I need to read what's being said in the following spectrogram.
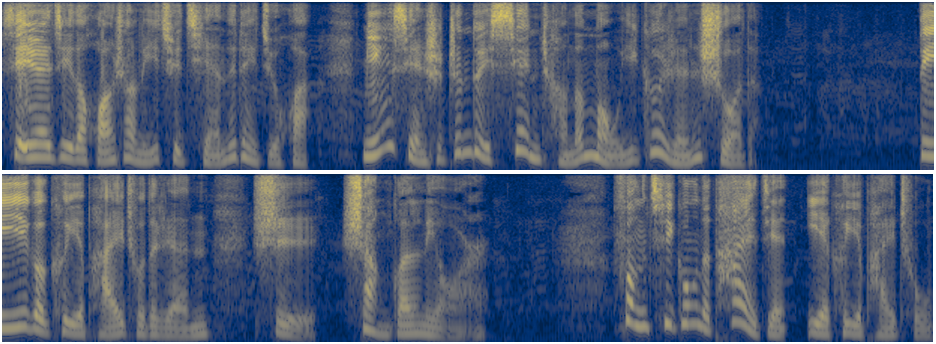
弦月记得皇上离去前的那句话，明显是针对现场的某一个人说的。第一个可以排除的人是上官柳儿，凤栖宫的太监也可以排除，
